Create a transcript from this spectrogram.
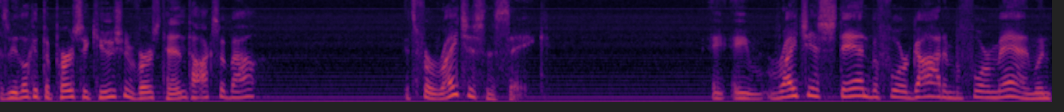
As we look at the persecution, verse 10 talks about, it's for righteousness' sake. A, a righteous stand before God and before man. When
